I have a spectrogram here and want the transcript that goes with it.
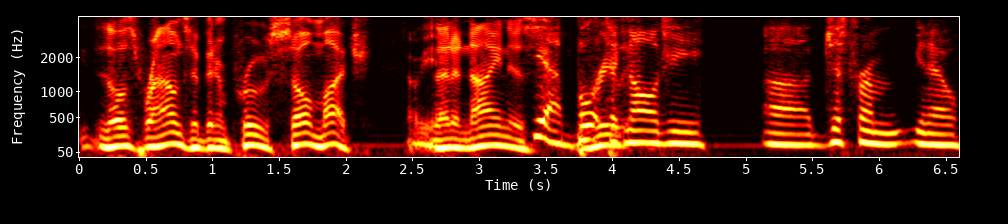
those rounds have been improved so much Oh, yeah. that a nine is Yeah, bullet really- technology, uh, just from you know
